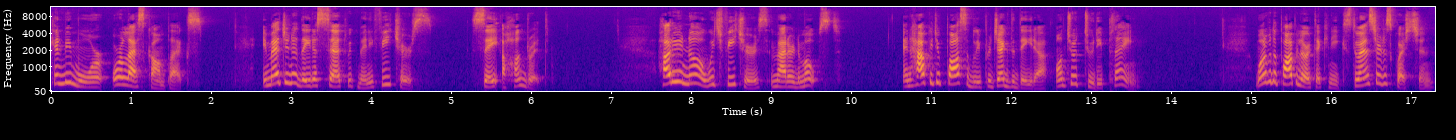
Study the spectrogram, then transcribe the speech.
can be more or less complex. Imagine a data set with many features, say 100. How do you know which features matter the most? And how could you possibly project the data onto a 2D plane? One of the popular techniques to answer this question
